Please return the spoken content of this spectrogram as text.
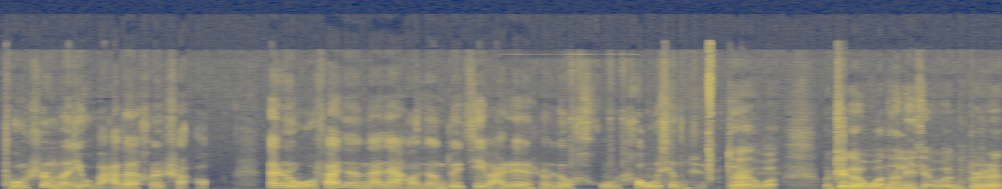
同事们有娃的很少。但是我发现大家好像对鸡娃这件事就毫毫无兴趣。对我，我这个我能理解。我不是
